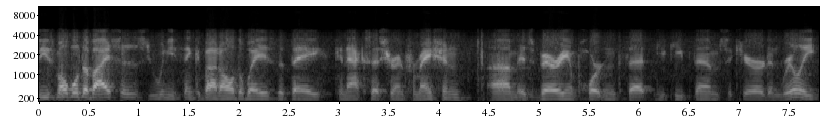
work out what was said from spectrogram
these mobile devices, when you think about all the ways that they can access your information, um, it's very important that you keep them secured and really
